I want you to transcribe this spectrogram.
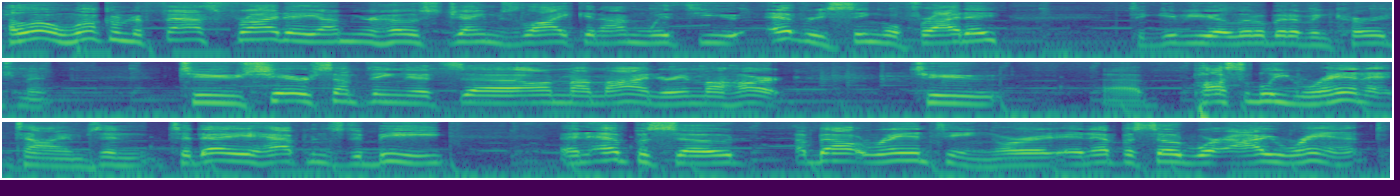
Hello and welcome to Fast Friday. I'm your host, James Like, and I'm with you every single Friday to give you a little bit of encouragement, to share something that's uh, on my mind or in my heart, to uh, possibly rant at times. And today happens to be an episode about ranting or an episode where I rant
